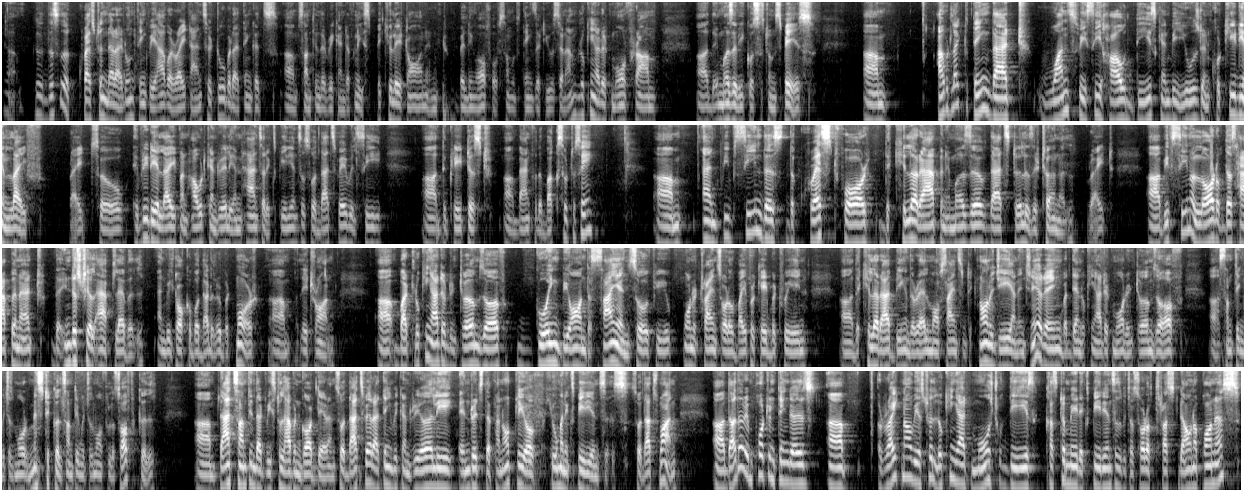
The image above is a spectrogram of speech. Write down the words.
uh, this is a question that I don't think we have a right answer to, but I think it's um, something that we can definitely speculate on and building off of some of the things that you said. I'm looking at it more from uh, the immersive ecosystem space. Um, I would like to think that once we see how these can be used in quotidian life, right? So everyday life and how it can really enhance our experiences. So that's where we'll see uh, the greatest uh, bang for the buck, so to say. Um, and we've seen this, the quest for the killer app and immersive that still is eternal, right? Uh, we've seen a lot of this happen at the industrial app level, and we'll talk about that a little bit more um, later on. Uh, but looking at it in terms of going beyond the science, so if you want to try and sort of bifurcate between uh, the killer app being in the realm of science and technology and engineering, but then looking at it more in terms of uh, something which is more mystical, something which is more philosophical, um, that's something that we still haven't got there. And so that's where I think we can really enrich the panoply of human experiences. So that's one. Uh, the other important thing is uh, right now we are still looking at most of these custom-made experiences which are sort of thrust down upon us.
